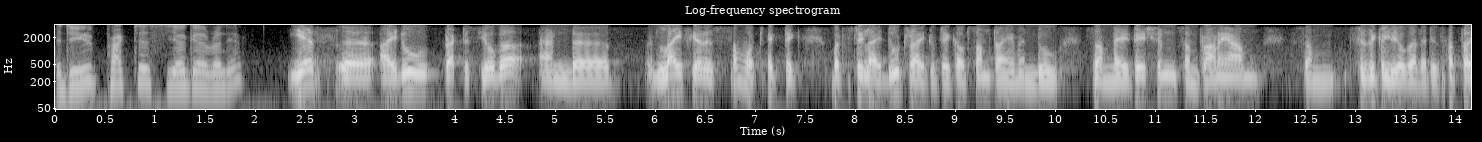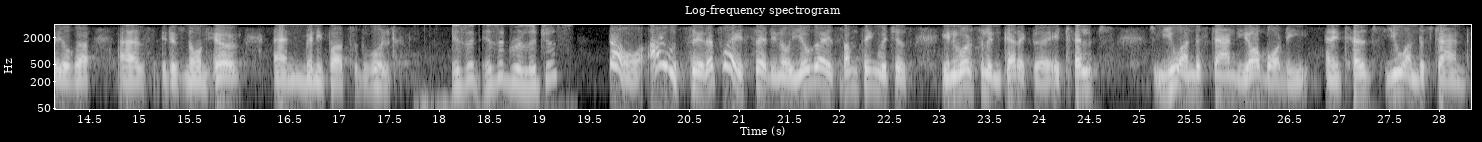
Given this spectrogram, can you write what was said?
Do you practice yoga, Randhir? Yes, uh, I do practice yoga, and uh, life here is somewhat hectic, but still I do try to take out some time and do some meditation, some pranayam, some physical yoga, that is hatha yoga, as it is known here and many parts of the world. Is it is it religious? No, I would say that's why I said you know yoga is something which is universal in character. It helps you understand your body and it helps you understand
